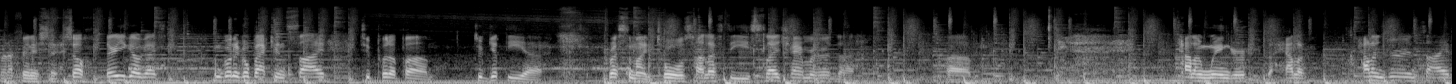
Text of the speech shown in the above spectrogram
but I finished it. So there you go, guys. I'm going to go back inside to put up um, to get the uh, rest of my tools. I left the sledgehammer, the um, the Hallen, Halligan inside,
